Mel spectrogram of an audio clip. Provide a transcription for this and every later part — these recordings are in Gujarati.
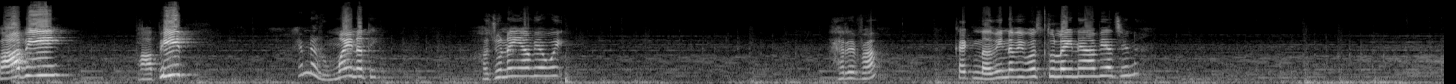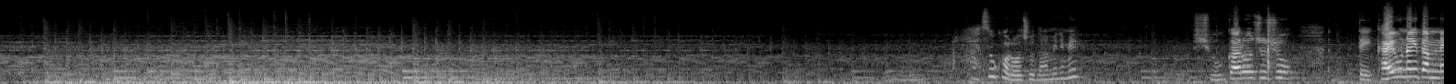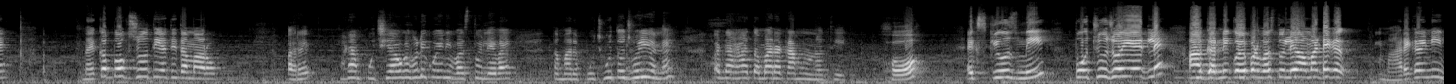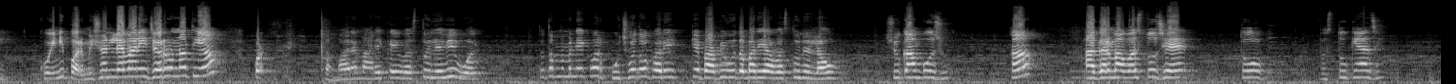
ભાભી! ભાભી! એમને રૂમમાં નથી. હજુ નહીં આવ્યા હોય. અરે વાહ! કંઈક નવી નવી વસ્તુ લઈને આવ્યા છે ને? હા શું કરો છો દામિની બેન? શું કરું છું શું? દેખાયું નહીં તમને? મેકઅપ બોક્સ જોતી હતી તમારો? અરે પણ આમ પૂછ્યા વગર થોડી કોઈની વસ્તુ લેવાય. તમારે પૂછવું તો જોઈએ ને. અને હા તમારા કામનું નથી. હો એક્સક્યુઝ મી પૂછવું જોઈએ એટલે? આ ઘરની કોઈ પણ વસ્તુ લેવા માટે મારે કંઈની કોઈની પરમિશન લેવાની જરૂર નથી હા? પણ તમારે મારે કઈ વસ્તુ લેવી હોય તો તમે મને એકવાર પૂછો તો ખરી કે ભાભી હું તમારી આ વસ્તુને લઉં. શું કામ પૂછું? હા? આ ઘરમાં વસ્તુ છે તો વસ્તુ ક્યાં છે?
